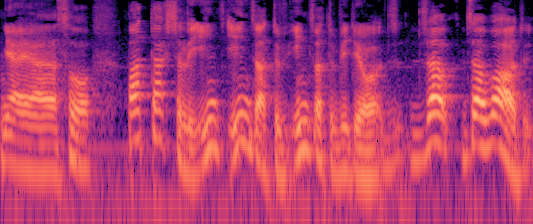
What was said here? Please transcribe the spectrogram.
yeah, yeah. So, but actually, in, in that in that video, the the word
